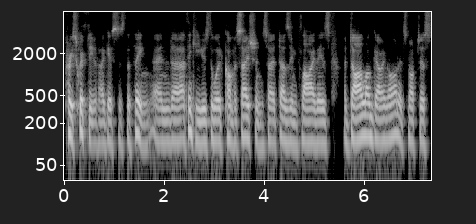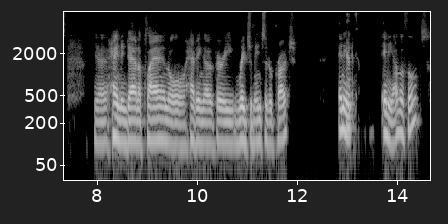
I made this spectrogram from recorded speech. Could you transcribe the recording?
prescriptive, I guess is the thing. And uh, I think you used the word conversation. So it does imply there's a dialogue going on. It's not just, you know, handing down a plan or having a very regimented approach. Any, any other thoughts?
